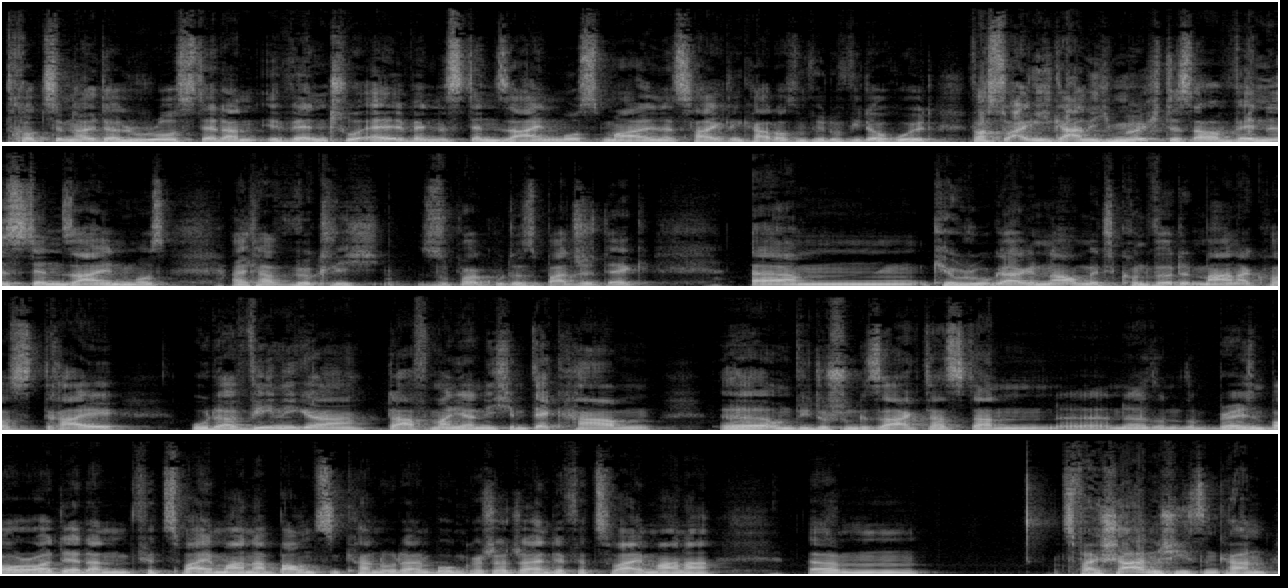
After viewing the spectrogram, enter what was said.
trotzdem halt der Luros, der dann eventuell, wenn es denn sein muss, mal eine Cycling-Karte aus dem Friedhof wiederholt. Was du eigentlich gar nicht möchtest, aber wenn es denn sein muss. Alter, wirklich super gutes Budget-Deck. Ähm, Kiruga, genau, mit Converted Mana Cost 3 oder weniger darf man ja nicht im Deck haben. Äh, und wie du schon gesagt hast, dann äh, ne, so, so ein Brazen Borrower, der dann für zwei Mana bouncen kann oder ein Bogencrusher Giant, der für zwei Mana ähm, zwei Schaden schießen kann.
